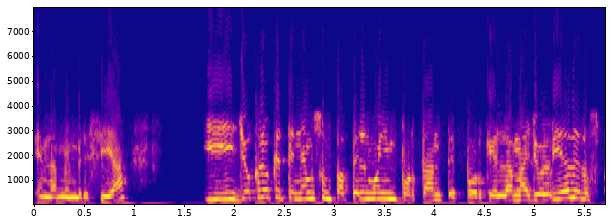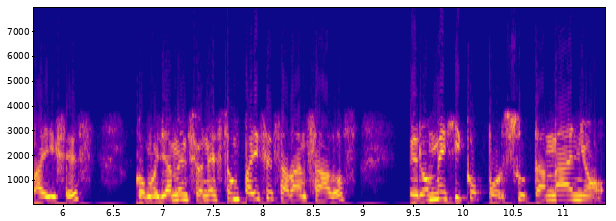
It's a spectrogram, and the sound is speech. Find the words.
en la membresía. Y yo creo que tenemos un papel muy importante porque la mayoría de los países, como ya mencioné, son países avanzados, pero México por su tamaño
